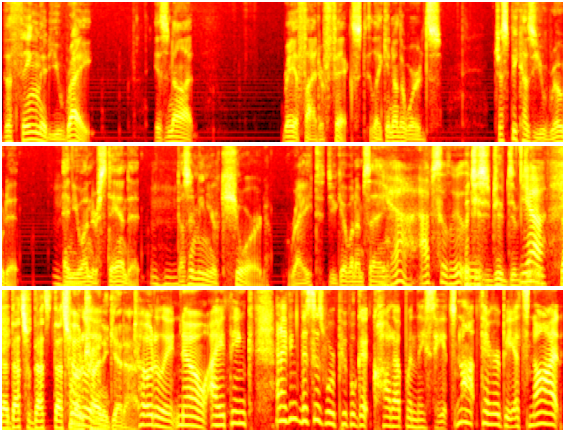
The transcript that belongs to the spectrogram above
the thing that you write is not reified or fixed. Like, in other words, just because you wrote it mm-hmm. and you understand it mm-hmm. doesn't mean you're cured right? Do you get what I'm saying? Yeah, absolutely. But you, you, yeah, that, that's what that's that's totally. what I'm trying to get at. Totally. No, I think, and I think this is where people get caught up when they say it's not therapy, it's not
